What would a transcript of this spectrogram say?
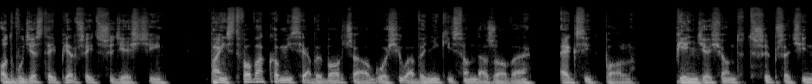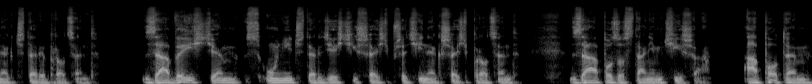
o 21.30, Państwowa Komisja Wyborcza ogłosiła wyniki sondażowe Exit Poll 53,4%. Za wyjściem z Unii 46,6%, za pozostaniem cisza. A potem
